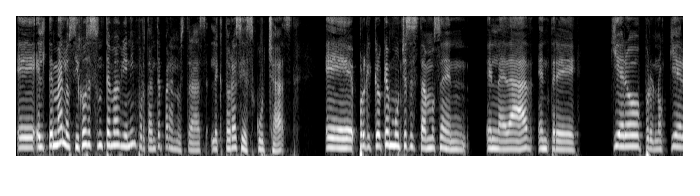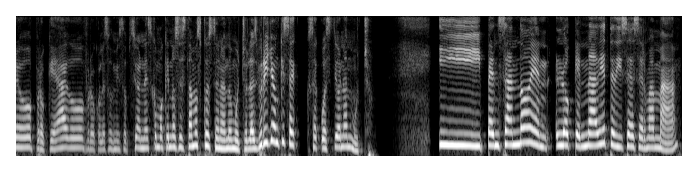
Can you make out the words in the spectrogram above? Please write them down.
eh, el tema de los hijos es un tema bien importante para nuestras lectoras y escuchas, eh, porque creo que muchas estamos en, en la edad entre quiero, pero no quiero, pero qué hago, pero cuáles son mis opciones, como que nos estamos cuestionando mucho. Las beauty junkies se, se cuestionan mucho. Y pensando en lo que nadie te dice de ser mamá,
